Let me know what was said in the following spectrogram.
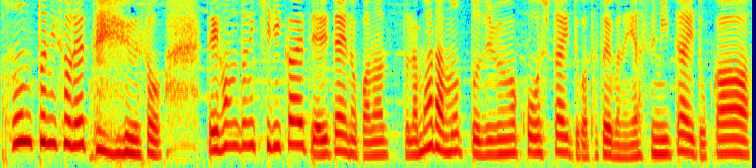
本当にそれっていうそうで本当に切り替えてやりたいのかなって言ったらまだもっと自分はこうしたいとか例えばね休みたいとか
